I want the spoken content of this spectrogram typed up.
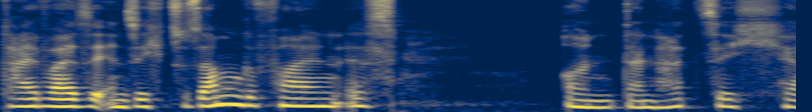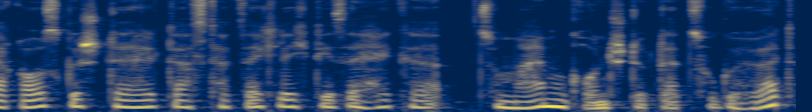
teilweise in sich zusammengefallen ist. Und dann hat sich herausgestellt, dass tatsächlich diese Hecke zu meinem Grundstück dazu gehört.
